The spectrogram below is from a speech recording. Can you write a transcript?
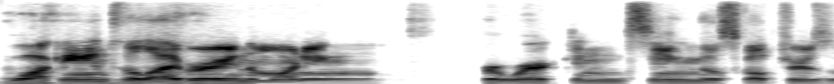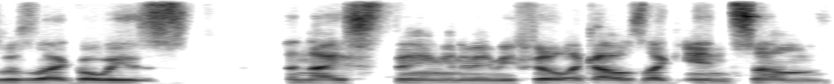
Walking into the library in the morning for work and seeing those sculptures was like always a nice thing and it made me feel like I was like in some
